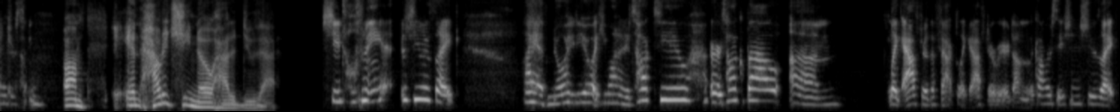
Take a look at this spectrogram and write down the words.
interesting Um, and how did she know how to do that? she told me she was like i have no idea what he wanted to talk to you or talk about um like after the fact like after we were done with the conversation she was like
